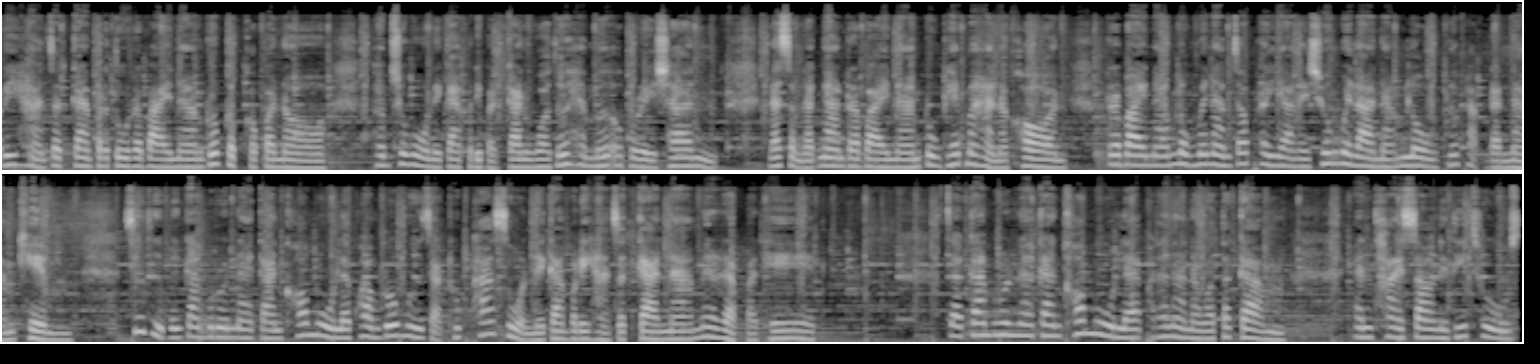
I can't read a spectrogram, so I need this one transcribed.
บริหารจัดการประตูระบายน้ำร่วมกับกปน เพิ่มชั่วโมงในการปฏิบัติการ Water Hammer Operation และสำนักงานระบายน้ำกรุงเทพมหานคร ระบายน้ำลงแม่น้ำเจ้าพระยาในช่วงเวลาน้ำลงเพื่อผลักดันน้ำเค็ม ซึ่งถือเป็นการบูรณาการข้อมูลและความร่วมมือจากทุกภาคส่วนในการบริหารจัดการน้ำในระดับประเทศ จากการบูรณาการข้อมูลและพัฒนานวัตกรรม Anti Salinity Tools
